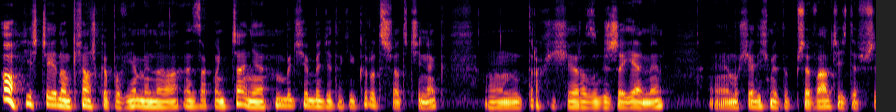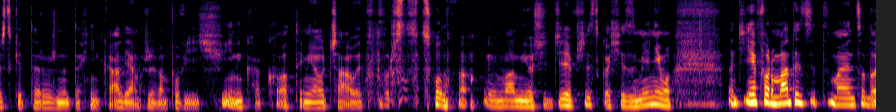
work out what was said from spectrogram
o, jeszcze jedną książkę powiemy na zakończenie, bo dzisiaj będzie taki krótszy odcinek. Mm, trochę się rozgrzejemy. E, musieliśmy tu przewalczyć te wszystkie te różne technikalia. Muszę wam powiedzieć, świnka, koty miałczały, po prostu cuda. Wam już wszystko się zmieniło. No, ci informatycy to mają co do,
